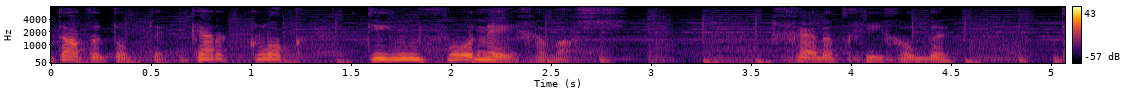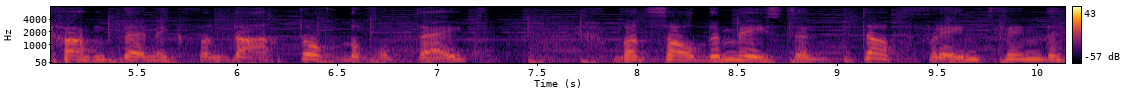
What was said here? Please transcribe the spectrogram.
dat het op de kerkklok tien voor negen was. Gerrit giechelde. Dan ben ik vandaag toch nog op tijd. Wat zal de meester dat vreemd vinden?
